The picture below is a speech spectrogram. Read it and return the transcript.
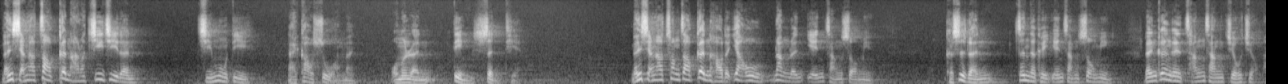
人想要造更好的机器人，其目的来告诉我们，我们人定胜天。人想要创造更好的药物，让人延长寿命。可是人真的可以延长寿命？人更可以长长久久吗？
